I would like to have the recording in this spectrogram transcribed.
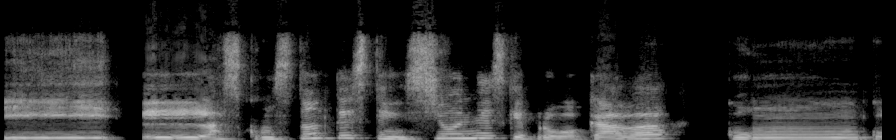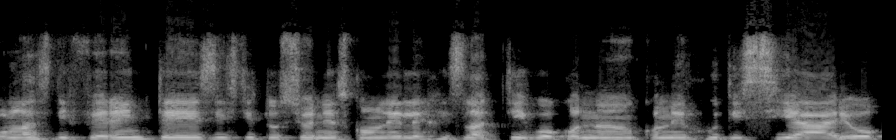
y las constantes tensiones que provocaba con, con, las diferentes instituciones, con el legislativo, con, con el judiciario,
